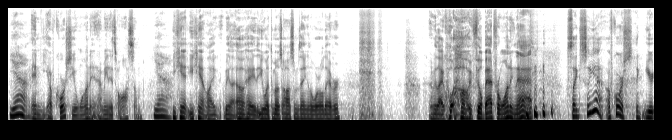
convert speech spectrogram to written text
Yeah. and of course you want it i mean it's awesome Yeah. you can't you can't like be like oh hey you want the most awesome thing in the world ever and be like whoa i feel bad for wanting that it's like so yeah of course like you're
